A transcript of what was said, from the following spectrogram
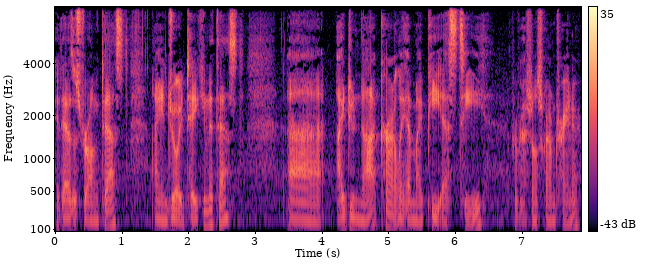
It has a strong test. I enjoyed taking the test. Uh, I do not currently have my PST, Professional Scrum Trainer,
